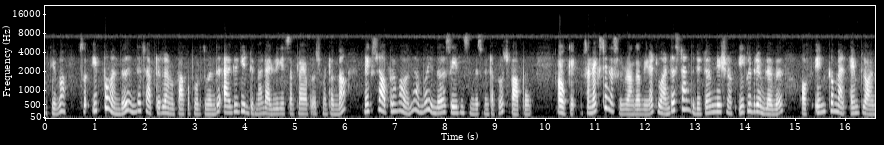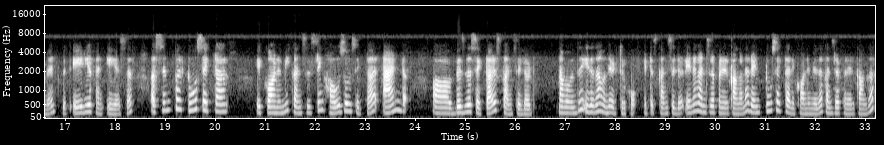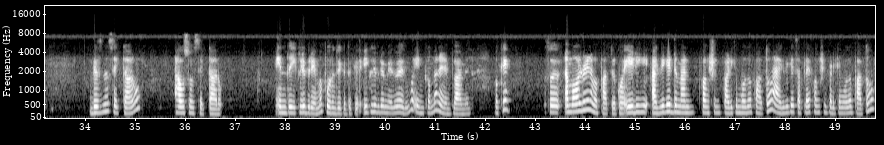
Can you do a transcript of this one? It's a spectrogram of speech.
ஓகேவா ஸோ இப்போ வந்து இந்த சாப்டரில் நம்ம பார்க்க போகிறது வந்து aggregate demand aggregate supply approach மட்டும்தான். நெக்ஸ்ட் அப்புறமா வந்து நம்ம இந்த சேவிங்ஸ் இன்வெஸ்ட்மெண்ட் அப்ரோச் பார்ப்போம். ஓகே ஸோ நெக்ஸ்ட் என்ன சொல்கிறாங்க அப்படின்னா to understand the determination of equilibrium level of income and employment with ADF and ASF, a simple two-sector economy consisting household sector and uh, business sector is considered. நம்ம வந்து இதை தான் வந்து எடுத்திருக்கோம். It is consider என்ன consider பண்ணியிருக்காங்கன்னா ரெண்டு two sector எக்கானமியை தான் கன்சிடர் பண்ணியிருக்காங்க பிஸ்னஸ் செக்டாரும் ஹவுஸ் ஹோல்ட் செக்டாரும் இந்த இக்லிபிரியமை புரிஞ்சுக்கிறதுக்கு. இக்லிபிரியம் எதுவும் எதுவும் income and employment okay so நம்ம ஆல்ரெடி நம்ம பார்த்துருக்கோம். ஏடி அக்ரிகேட் டிமாண்ட் ஃபங்க்ஷன் படிக்கும் போதும் பார்த்தோம். அக்ரிகேட் சப்ளை ஃபங்க்ஷன் படிக்கும் போதும் பார்த்தோம்.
